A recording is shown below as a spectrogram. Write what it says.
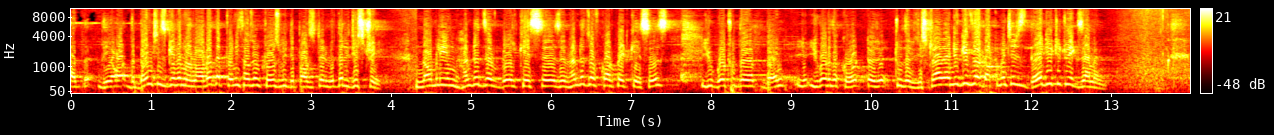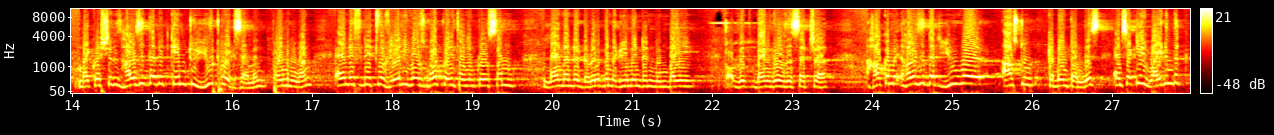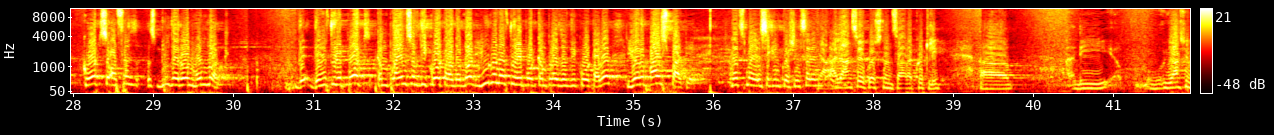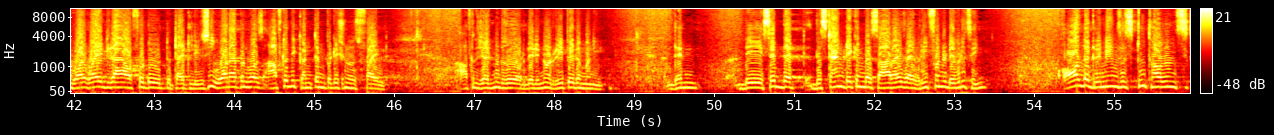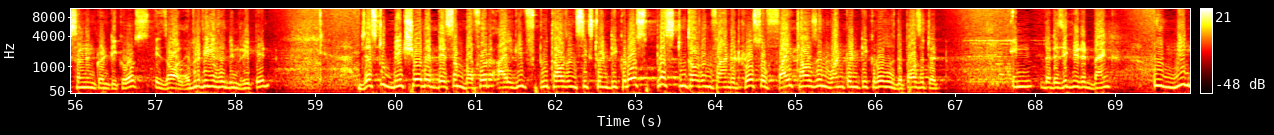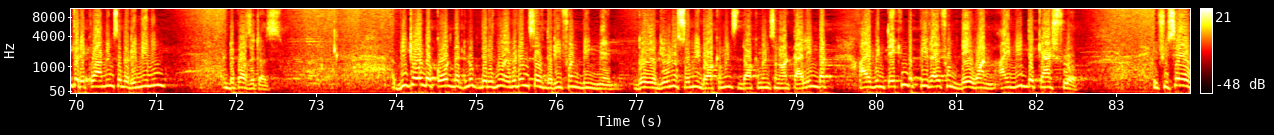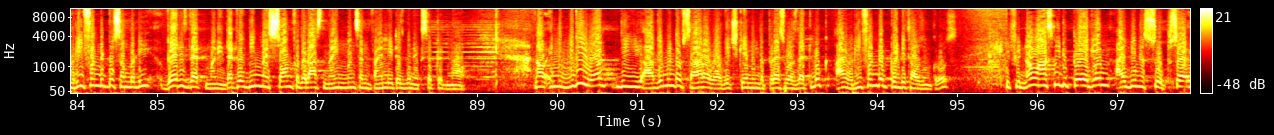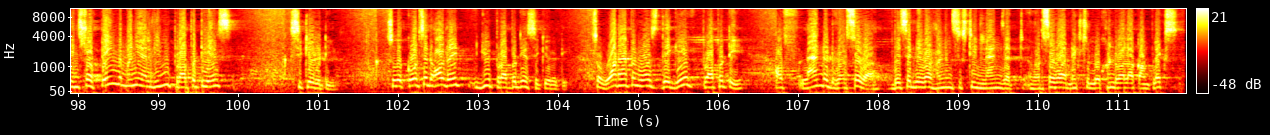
uh, the, the the bench is given an order that 20,000 crores be deposited with the registry. Normally in hundreds of bail cases and hundreds of corporate cases, you go to the bench, you, you go to the court, to, the- to the registrar and you give your documents, it is their duty to examine. My question is, how is it that it came to you to examine, point number one? And if it really was not 20,000 crores, some land under development agreement in Mumbai uh, with Bangalore, etc., how come, how is it that you were asked to comment on this? And secondly, why didn't the court's office do their own homework? They, they have to report compliance of the court order, not, you don't have to report compliance of the court order, you are a biased party. That's my second question, sir. Yeah, I'll answer your question on Sahara quickly. Uh, The, you asked me why, why did I offer to the title? You see, what happened was after the contempt petition was filed, after the judgment was over, they did not repay the money. Then they said that the stand taken by Sahara is I have refunded everything. All that remains is 2,620 crores is all. Everything else has been repaid. Just to make sure that there's some buffer, I'll give 2,620 crores plus 2,500 crores, so 5,120 crores is deposited in the designated bank to meet the requirements of the remaining depositors. We told the court that, look, there is no evidence of the refund being made. Though you have given us so many documents, the documents are not tallying, but I've been taking the right from day one. I need the cash flow. If you say I've refunded to somebody, where is that money? That has been my song for the last nine months and finally it has been accepted now. Now, in the middle, what the argument of Sahara was, which came in the press, was that, look, I have refunded 20,000 crores. If you now ask me to pay again, I'll be in a soup. So instead of paying the money, I'll give you property as security. So the court said, all right, give property as security. So what happened was they gave property of land at Versova. They said they got 116 lands at Versova next to Lokhandwala complex.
